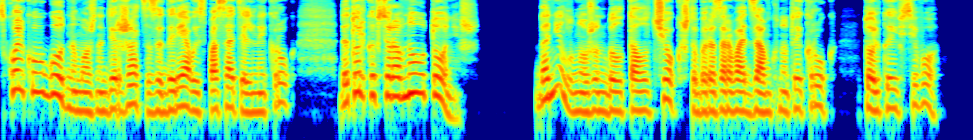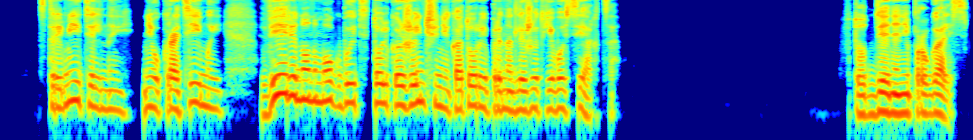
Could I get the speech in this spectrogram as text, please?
Сколько угодно можно держаться за дырявый спасательный круг, да только все равно утонешь. Данилу нужен был толчок, чтобы разорвать замкнутый круг, только и всего. Стремительный, неукротимый, верен он мог быть только женщине, которой принадлежит его сердце. В тот день они поругались.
